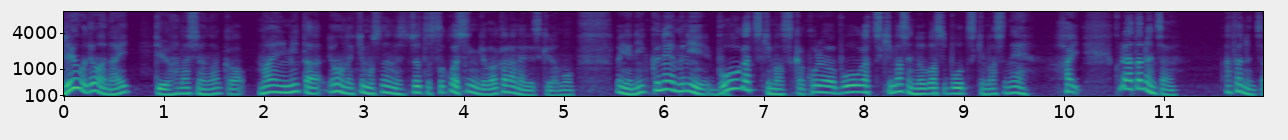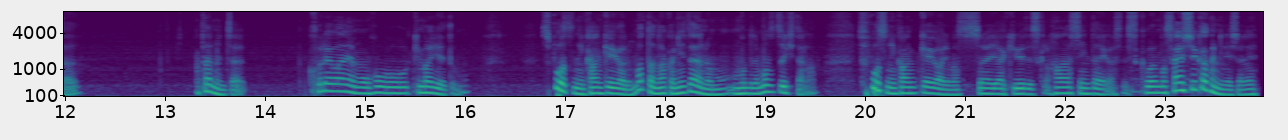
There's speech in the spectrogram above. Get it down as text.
レオではないっていう話はなんか前に見たような気もするんです。ちょっとそこは真偽わからないですけども、いやニックネームに棒がつきますか。これは棒がつきますね伸ばす棒つきますね。はい。これ当たるんちゃう？当たるんちゃう？当たるんちゃう？これはねもうほぼ決まりやと思う。スポーツに関係がある。またなんか似たようなもので戻ってきたな。スポーツに関係があります。それは野球ですから。阪神タイガースです。これも最終確認でしょうね。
